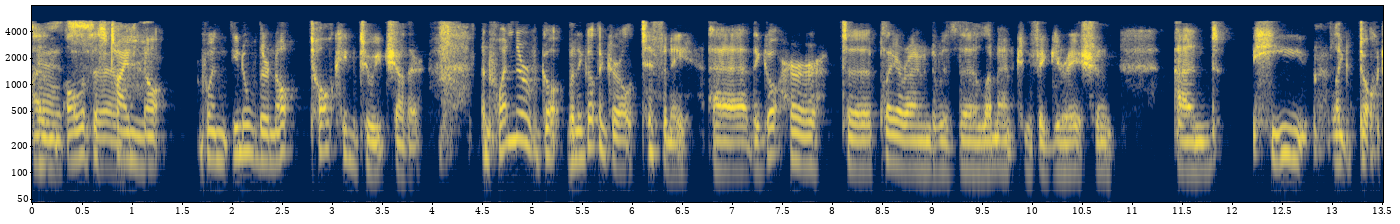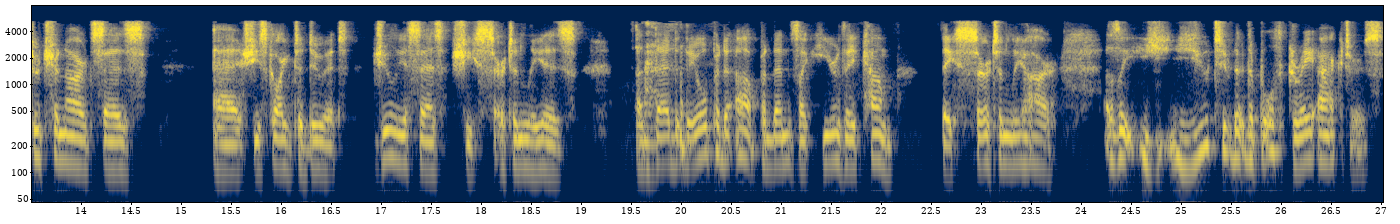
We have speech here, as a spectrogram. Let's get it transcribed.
and yeah, all of this uh, time not when you know they're not talking to each other, and when they got when they got the girl Tiffany, uh, they got her to play around with the lament configuration, and he like Doctor Channard says uh, she's going to do it. Julia says she certainly is, and then they open it up, and then it's like here they come. They certainly are. I was like, you two, they're both great actors.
